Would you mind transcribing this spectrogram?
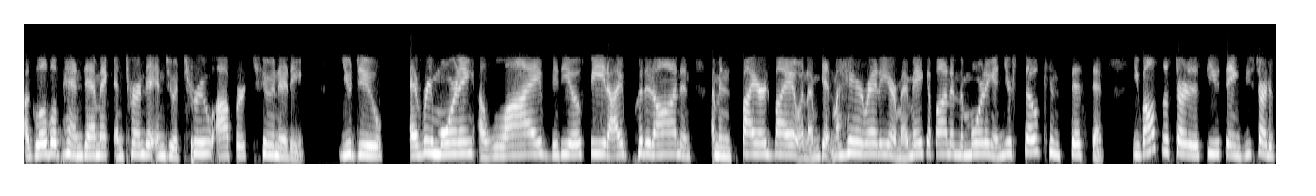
a global pandemic and turned it into a true opportunity. You do every morning a live video feed. I put it on and I'm inspired by it when I'm getting my hair ready or my makeup on in the morning. And you're so consistent. You've also started a few things. You started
